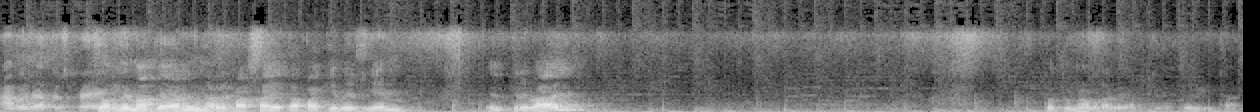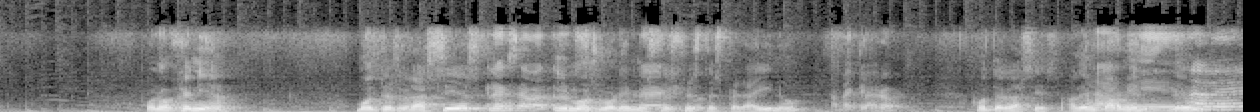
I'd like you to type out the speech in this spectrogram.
A vosaltres Tornem a pegar-li una repassadeta perquè veiem el treball. Tot una obra d'arte, de veritat. Bueno, Eugènia, moltes gràcies Gràcies a i, vosaltres i mos veurem per aquestes haver vingut. festes per ahir, no? També, claro. Moltes gràcies. Adéu, Carmen. Adéu. Adéu. Adéu.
